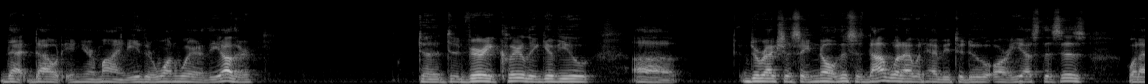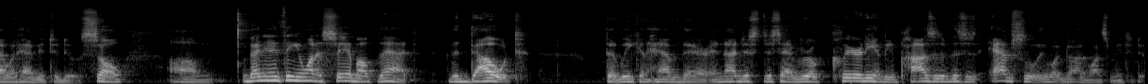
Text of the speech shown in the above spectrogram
that doubt in your mind, either one way or the other, to, to very clearly give you uh, direction say, no, this is not what I would have you to do, or yes, this is what I would have you to do. So, um, Ben, anything you want to say about that? The doubt that we can have there, and not just just have real clarity and be positive. This is absolutely what God wants me to do.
